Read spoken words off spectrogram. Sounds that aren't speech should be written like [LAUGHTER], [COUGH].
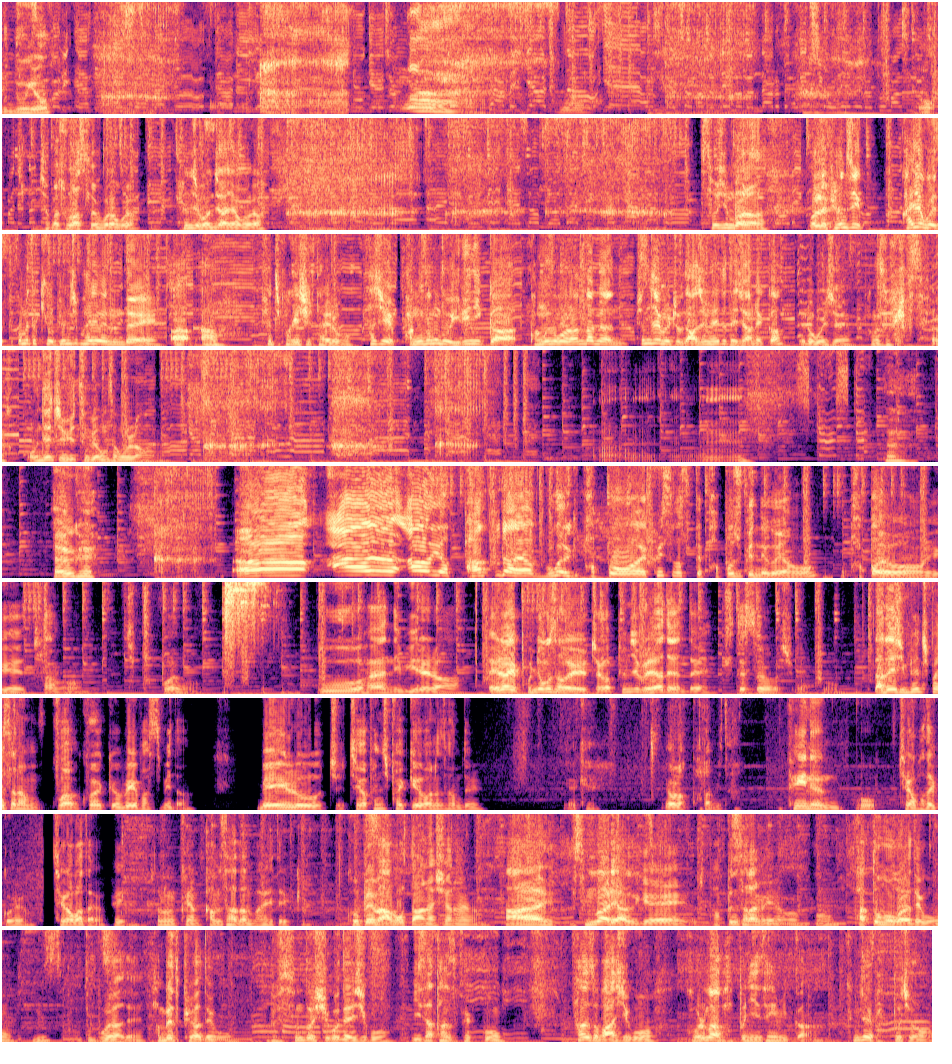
운동이요? 어 잠깐 졸았어요 뭐라고요? 편집 언제 하냐고요? 소신발언 원래 편집 하려고 했어 컴퓨터 키고 편집하려고 했는데 아, 아 편집하기 싫다 이러고 사실 방송도 일이니까 방송을 한다면 편집을 좀 나중에 해도 되지 않을까? 이러고 이제 방송을 켰어요 [LAUGHS] 언제쯤 유튜브 영상 올라오나요? 이렇게. 아, 아, 아, 야, 바쁘다. 야, 뭐가 이렇게 바빠. 크리스마스 때 바빠 죽겠네, 그냥, 어? 바빠요. 이게 참, 어? 참 바빠요. 우, 하얀님, 이래라. 에라의 본 영상을 제가 편집을 해야 되는데, 됐어요, 지금. 뭐. 나 대신 편집할 사람 구하, 구할게요. 메일 받습니다. 메일로 제- 제가 편집할게요 하는 사람들, 이렇게 연락 바랍니다. 페이는 뭐 제가 받을 거예요. 제가 받아요, 페이. 저는 그냥 감사하단 말 해드릴게요. 그거 빼면 아무것도 안 하시잖아요. 아이, 무슨 말이야, 그게. 바쁜 사람이에요. 어? 밥도 먹어야 되고, 응? 또 뭐 해야 돼? 담배도 피워야 되고, 숨도 쉬고 내쉬고, 이사탄소 뱉고, 산소 마시고, 얼마나 바쁜 인생입니까? 굉장히 바쁘죠.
